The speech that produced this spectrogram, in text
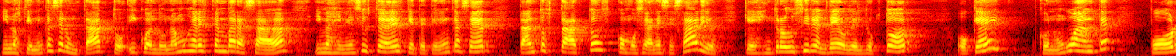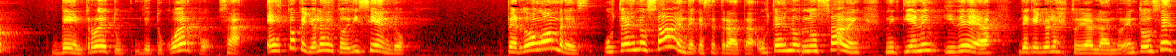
y nos tienen que hacer un tacto. Y cuando una mujer está embarazada, imagínense ustedes que te tienen que hacer tantos tactos como sea necesario, que es introducir el dedo del doctor, ¿ok? Con un guante por dentro de tu, de tu cuerpo. O sea, esto que yo les estoy diciendo Perdón, hombres, ustedes no saben de qué se trata, ustedes no, saben ni tienen idea de que yo les estoy hablando. Entonces,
